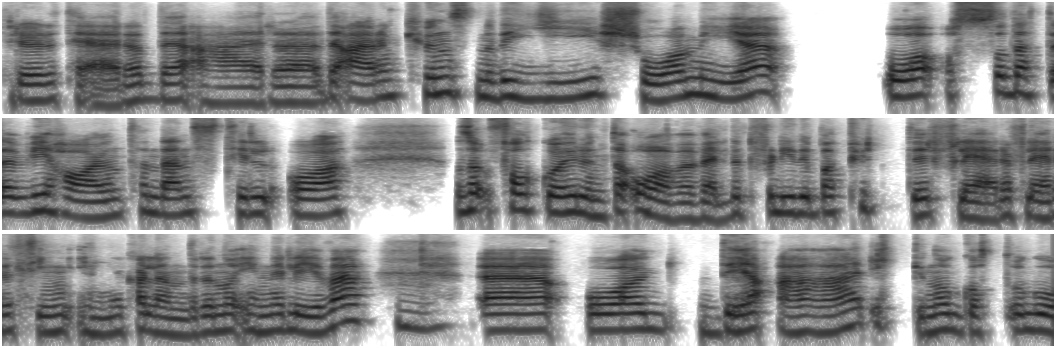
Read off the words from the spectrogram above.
prioritere, det er, det er en kunst, men det gir så mye, og også dette Vi har jo en tendens til å altså Folk går rundt og er overveldet fordi de bare putter flere og flere ting inn i kalenderen og inn i livet. Mm. Eh, og det er ikke noe godt å gå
